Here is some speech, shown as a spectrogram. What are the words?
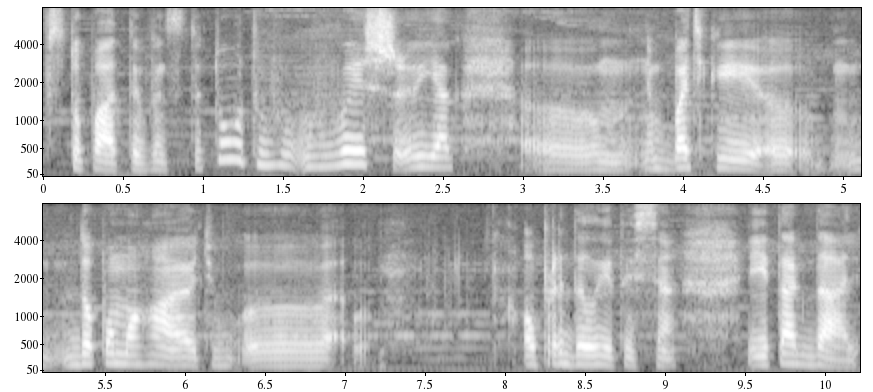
Вступати в інститут виш, як е, батьки допомагають е, определитися і так далі.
